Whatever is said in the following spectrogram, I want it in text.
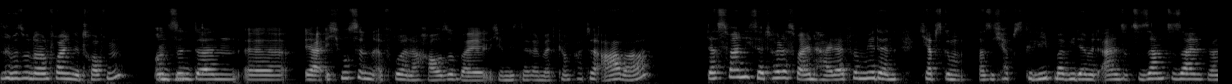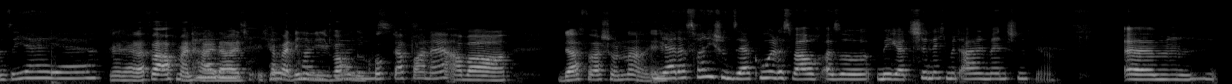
Haben uns mit unseren Freunden getroffen und Mhm. sind dann, äh, ja, ich musste dann früher nach Hause, weil ich am nächsten Tag einen Wettkampf hatte, aber das war nicht sehr toll, das war ein Highlight von mir, denn ich hab's, also ich hab's geliebt, mal wieder mit allen so zusammen zu sein. Wir waren so, yeah, yeah. Ja, das war auch mein Highlight. Ich habe halt nicht in die Woche geguckt davon, ne? Aber das war schon nice. Ja, das fand ich schon sehr cool. Das war auch also mega chillig mit allen Menschen. Ja. Ähm,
